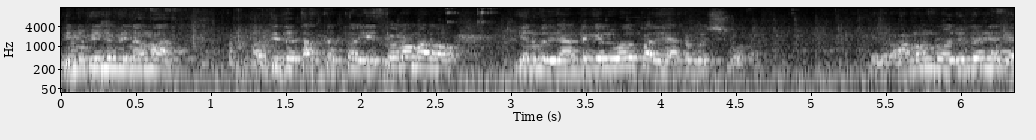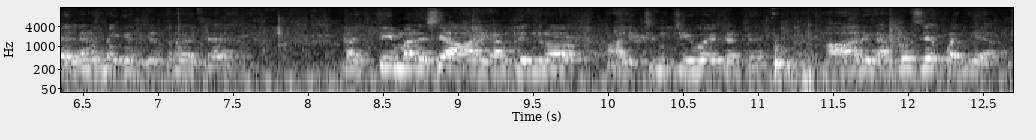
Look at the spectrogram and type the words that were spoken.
విను విను వినమా అతిథ తత్వతో ఏతోనో మనం ఎనిమిది గంటలకు వెళ్ళిపోదు పది గంటలకు వచ్చేవాళ్ళం ఇది రానున్న రోజుల్లో నేను వెళ్ళండి మీకు ఎందుకు చెప్తున్నానంటే ప్రతి మనిషి ఆరు గంటలు ఇందులో వాళ్ళు ఇచ్చిన జీవో ఏంటంటే ఆరు గంటల సేపు పని చేయాలి.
